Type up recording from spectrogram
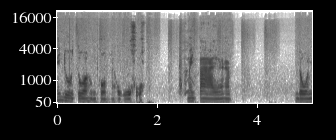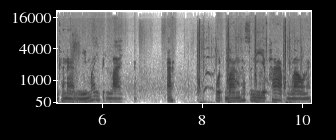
ให้ดูตัวของผมนะ โอ้โห ไม่ตายนะครับ โดนขนาดนี้ไม่เป็นไรครับอะบดบังทัศนียภาพของเรานะ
